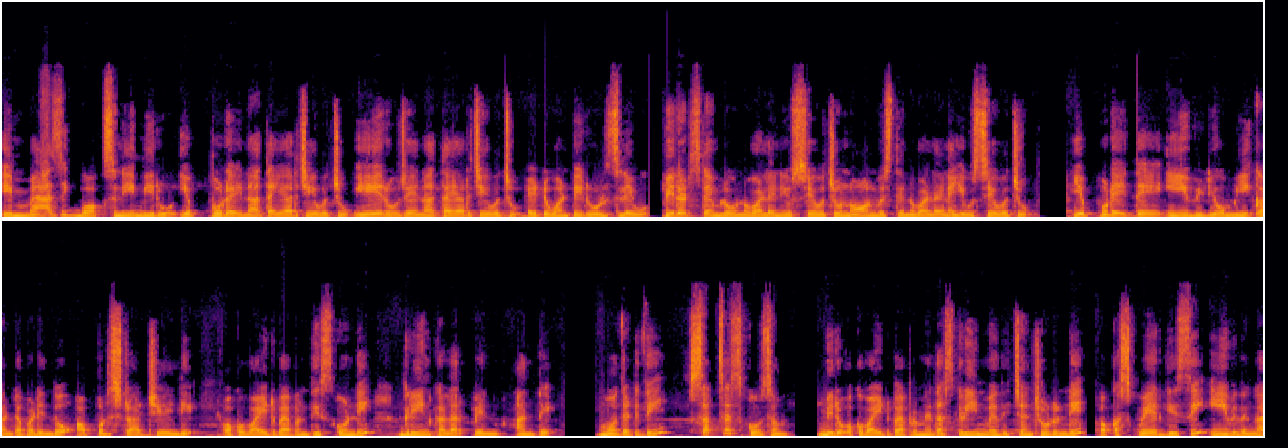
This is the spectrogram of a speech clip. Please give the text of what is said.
ఈ మ్యాజిక్ బాక్స్ని మీరు ఎప్పుడైనా తయారు చేయవచ్చు. ఏ రోజైనా తయారు చేయవచ్చు. ఎటువంటి రూల్స్ లేవు. పీరియడ్స్ టైంలో ఉన్న వాళ్ళైనా యూస్ చేయవచ్చు. నాన్ వెజ్ తిన్న వాళ్ళైనా యూస్ చేయవచ్చు. ఎప్పుడైతే ఈ వీడియో మీ కంటపడిందో అప్పుడు స్టార్ట్ చేయండి. ఒక వైట్ పేపర్ తీసుకోండి. గ్రీన్ కలర్ పెన్ అంతే. మొదటిది సక్సెస్ కోసం. మీరు ఒక వైట్ పేపర్ మీద స్క్రీన్ మీద ఇచ్చాను చూడండి. ఒక స్క్వేర్ గీసి ఈ విధంగా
